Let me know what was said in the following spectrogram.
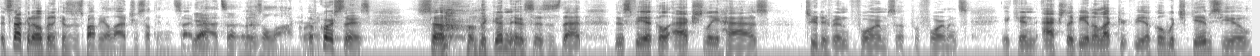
It's not going to open it because there's probably a latch or something inside. Yeah, right? it's a, there's a lock, right? Of course there is. So the good news is, is that this vehicle actually has two different forms of performance. It can actually be an electric vehicle, which gives you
